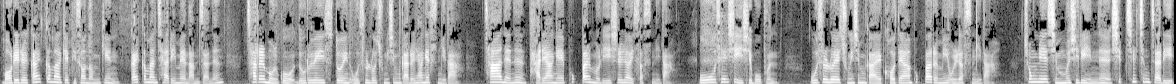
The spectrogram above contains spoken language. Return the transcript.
머리를 깔끔하게 빗어 넘긴 깔끔한 차림의 남자는 차를 몰고 노르웨이 수도인 오슬로 중심가를 향했습니다. 차 안에는 다량의 폭발물이 실려 있었습니다. 오후 3시 25분, 오슬로의 중심가에 거대한 폭발음이 울렸습니다. 총리의 집무실이 있는 17층짜리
